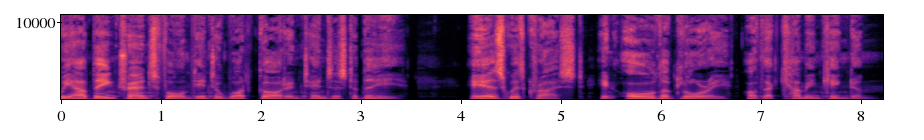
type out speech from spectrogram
we are being transformed into what God intends us to be, heirs with Christ in all the glory of the coming kingdom.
